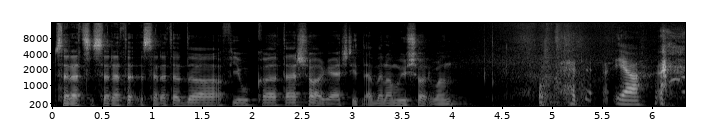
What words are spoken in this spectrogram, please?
Szeretsz, szeret, szereted a fiúkkal társalgást itt ebben a műsorban? Hát, ja.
